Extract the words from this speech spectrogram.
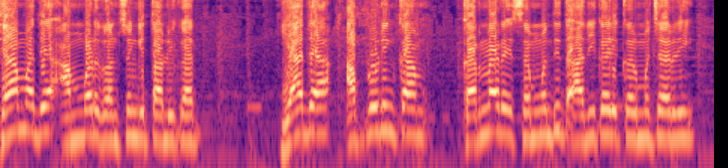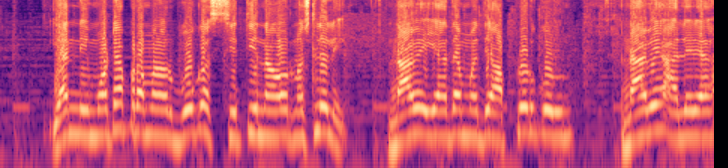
त्यामध्ये आंबड घनसंगी तालुक्यात याद्या अपलोडिंग काम करणारे संबंधित अधिकारी कर्मचारी यांनी मोठ्या प्रमाणावर बोगस शेती नावावर नसलेले नावे याद्यामध्ये अपलोड करून नावे आलेल्या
